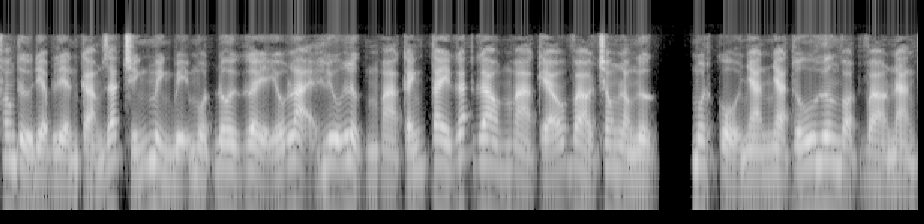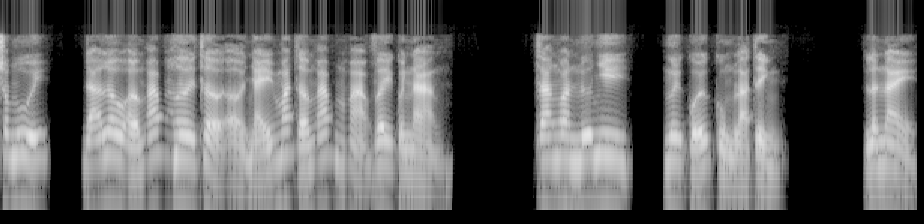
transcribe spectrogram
phong tử điệp liền cảm giác chính mình bị một đôi gầy yếu lại hữu lực mà cánh tay gắt gao mà kéo vào trong lòng ngực, một cổ nhàn nhạt thú hương vọt vào nàng chót mũi, đã lâu ấm áp hơi thở ở nháy mắt ấm áp mà vây quanh nàng. Ta ngoan nữ nhi, ngươi cuối cùng là tỉnh. Lần này,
